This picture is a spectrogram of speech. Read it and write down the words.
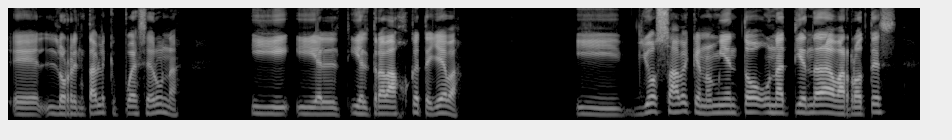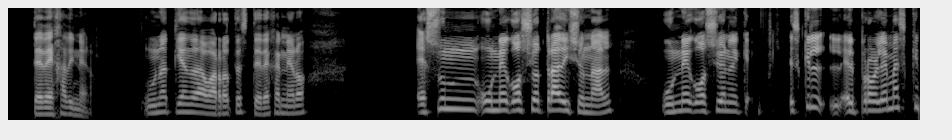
eh, lo rentable que puede ser una y, y, el, y el trabajo que te lleva. Y Dios sabe que no miento, una tienda de abarrotes te deja dinero. Una tienda de abarrotes te deja dinero. Es un, un negocio tradicional, un negocio en el que... Es que el, problema es que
